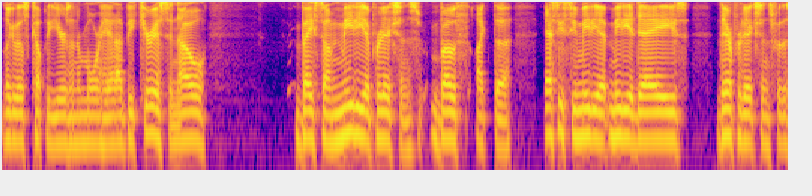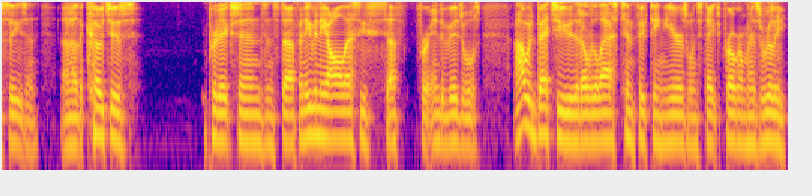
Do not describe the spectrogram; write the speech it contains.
Look at those couple of years under Moorhead. I'd be curious to know, based on media predictions, both like the SEC media media days, their predictions for the season, uh, the coaches' predictions and stuff, and even the all SEC stuff for individuals. I would bet you that over the last 10, 15 years, when State's program has really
